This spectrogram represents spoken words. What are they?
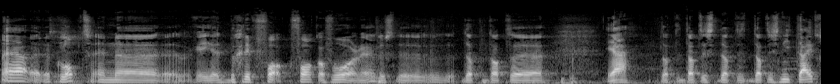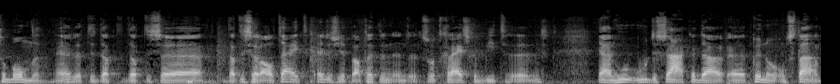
nou ja, dat klopt. En uh, het begrip folk, folk of war, hè? dus de, dat, dat uh, ja, dat, dat, is, dat, dat is niet tijdgebonden. Hè? Dat, dat, dat, is, uh, dat is er altijd. Hè? Dus je hebt altijd een, een, soort grijs gebied. Uh, ja, en hoe, hoe de zaken daar uh, kunnen ontstaan.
